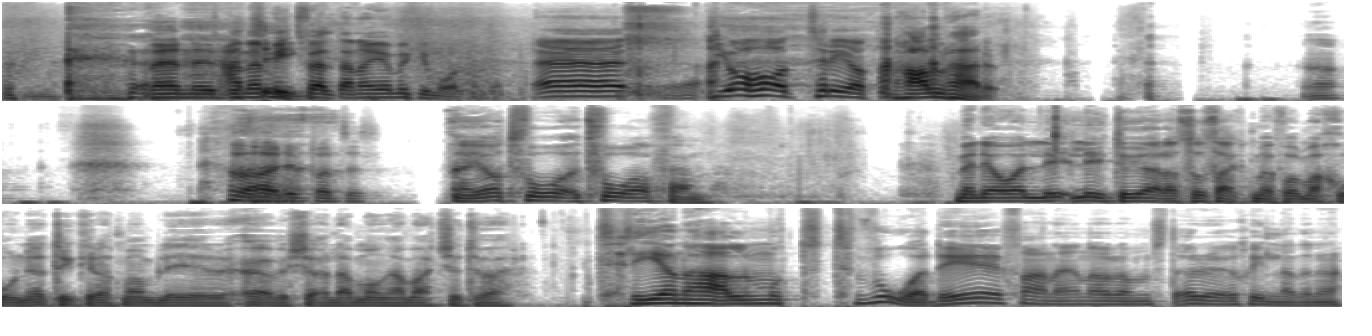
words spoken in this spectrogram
men, eh, ja, men mittfältarna gör mycket mål. Eh, jag har tre och en halv här. Ja. Vad har du Pontus? jag har två, två av fem. Men det har li lite att göra som sagt med formationen. Jag tycker att man blir överkörd av många matcher tyvärr. Tre och en halv mot två, det är fan en av de större skillnaderna.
